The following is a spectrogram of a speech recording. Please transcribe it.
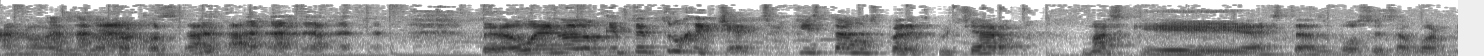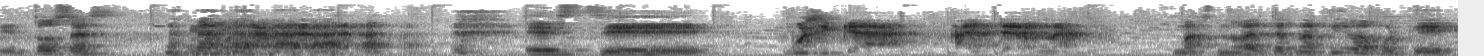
Ah, no, es otra cosa. Pero bueno, a lo que te truje, Chech. Aquí estamos para escuchar más que a estas voces aguardientosas. este, música alterna. Más no alternativa, porque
